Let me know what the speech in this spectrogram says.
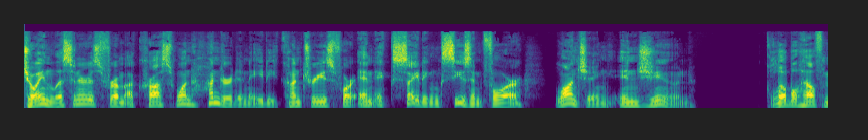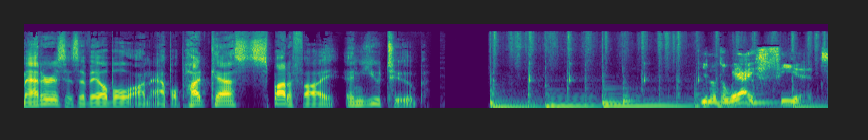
Join listeners from across 180 countries for an exciting season 4 launching in June. Global Health Matters is available on Apple Podcasts, Spotify, and YouTube. You know, the way I see it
